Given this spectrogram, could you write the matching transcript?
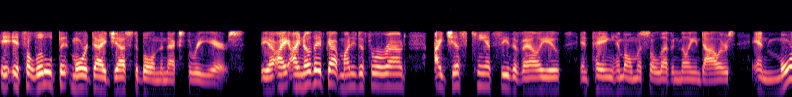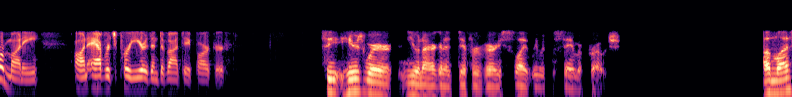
it's a little bit more digestible in the next three years. Yeah, I, I know they've got money to throw around. I just can't see the value in paying him almost eleven million dollars and more money on average per year than DeVante Parker. See, here's where you and I are going to differ very slightly with the same approach unless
